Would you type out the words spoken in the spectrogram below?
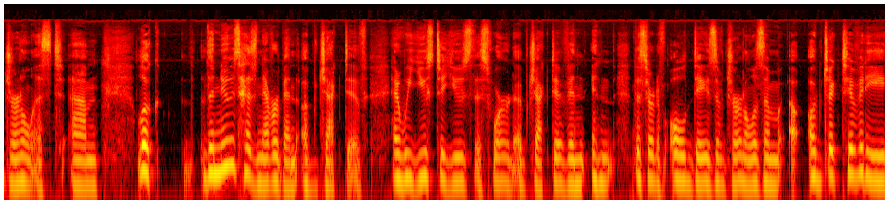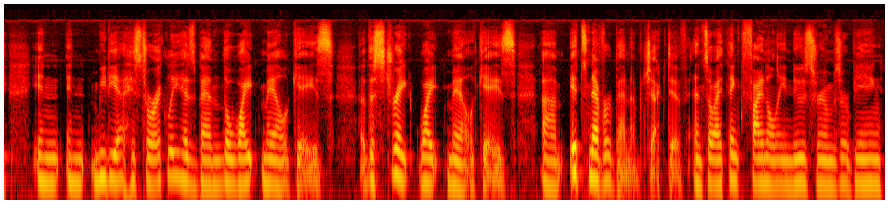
journalist. Um, look, the news has never been objective. And we used to use this word objective in, in the sort of old days of journalism. Objectivity in, in media historically has been the white male gaze, the straight white male gaze. Um, it's never been objective. And so I think finally newsrooms are being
